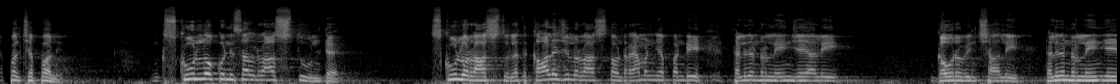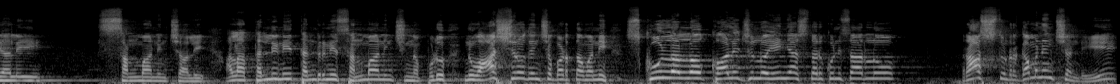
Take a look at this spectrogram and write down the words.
చెప్పాలి చెప్పాలి. స్కూల్లో కొన్నిసార్లు రాస్తూ ఉంటారు. స్కూల్లో రాస్తూ లేకపోతే కాలేజీలో రాస్తూ ఉంటారు. ఏమని చెప్పండి? తల్లిదండ్రులను ఏం చేయాలి? గౌరవించాలి. తల్లిదండ్రులను ఏం చేయాలి? సన్మానించాలి. అలా తల్లిని తండ్రిని సన్మానించినప్పుడు నువ్వు ఆశీర్వదించబడతామని స్కూళ్ళల్లో కాలేజీల్లో ఏం చేస్తారు కొన్నిసార్లు? రాస్తుంటారు గమనించండి.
